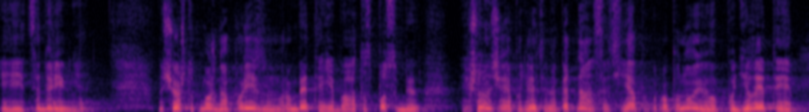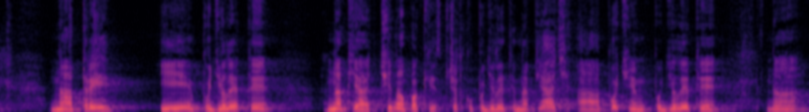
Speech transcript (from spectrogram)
і це дорівнює. Ну що ж, тут можна по-різному робити, є багато способів. Що означає поділити на 15? Я пропоную поділити на 3 і поділити на 5. Чи навпаки, спочатку поділити на 5, а потім поділити на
